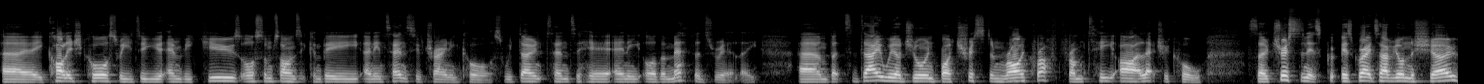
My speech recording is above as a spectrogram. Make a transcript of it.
a college course where you do your NVQs, or sometimes it can be an intensive training course. We don't tend to hear any other methods really. Um, but today we are joined by Tristan Rycroft from TR Electrical. So, Tristan, it's, it's great to have you on the show.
